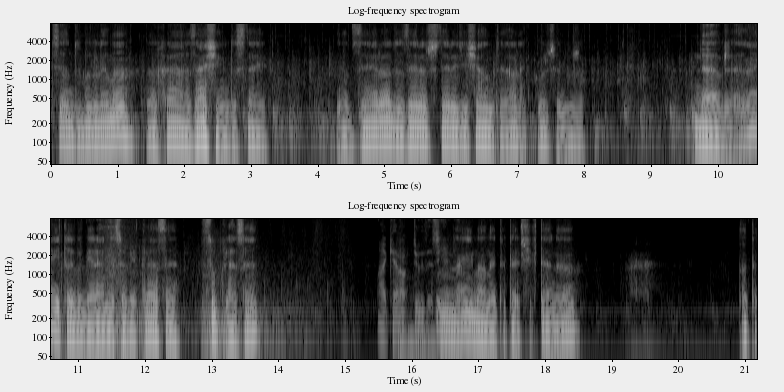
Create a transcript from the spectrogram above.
Co on tu w ogóle ma? Aha, zasięg dostaje. Od 0 do 0,4, ale kurczę dużo. Dobrze, no i tu wybieramy sobie klasę, subklasę. Do. No i mamy tutaj Chieftaina. Oto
